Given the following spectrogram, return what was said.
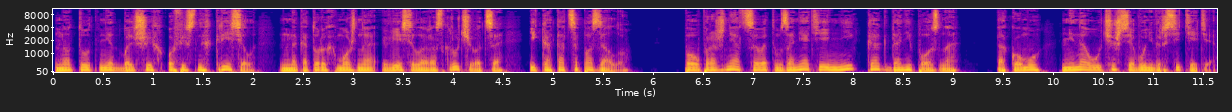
но тут нет больших офисных кресел, на которых можно весело раскручиваться и кататься по залу. Поупражняться в этом занятии никогда не поздно. Такому не научишься в университете.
